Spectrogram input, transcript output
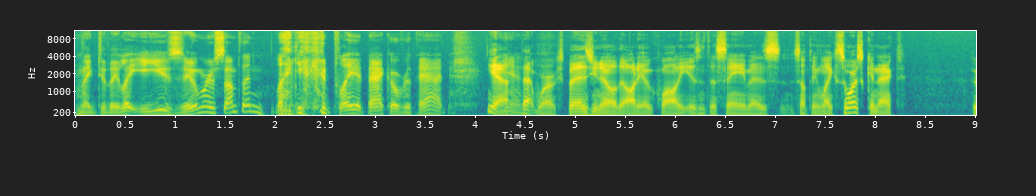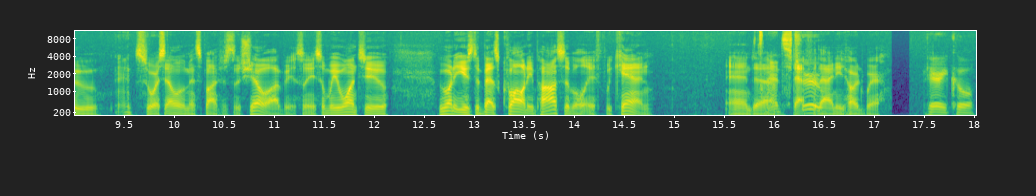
Like, do they let you use Zoom or something? Like, you could play it back over that. Yeah, Man. that works. But as you know, the audio quality isn't the same as something like Source Connect, who Source Element sponsors the show, obviously. So we want to we want to use the best quality possible if we can, and uh, That's that true. for that I need hardware. Very cool.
